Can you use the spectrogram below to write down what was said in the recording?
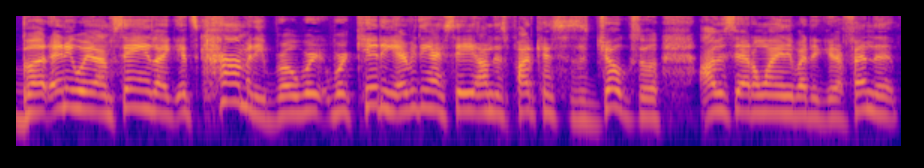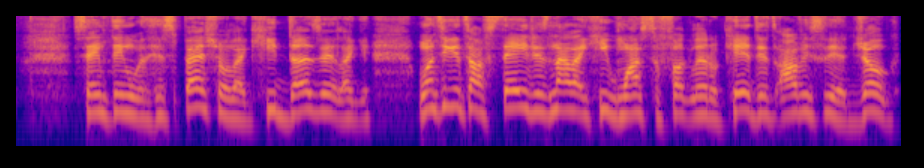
but anyway, I'm saying like it's comedy, bro. We're, we're kidding. Everything I say on this podcast is a joke. So obviously I don't want anybody to get offended. Same thing with his special. Like he does it. Like once he gets off stage, it's not like he wants to fuck little kids. It's obviously a joke.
